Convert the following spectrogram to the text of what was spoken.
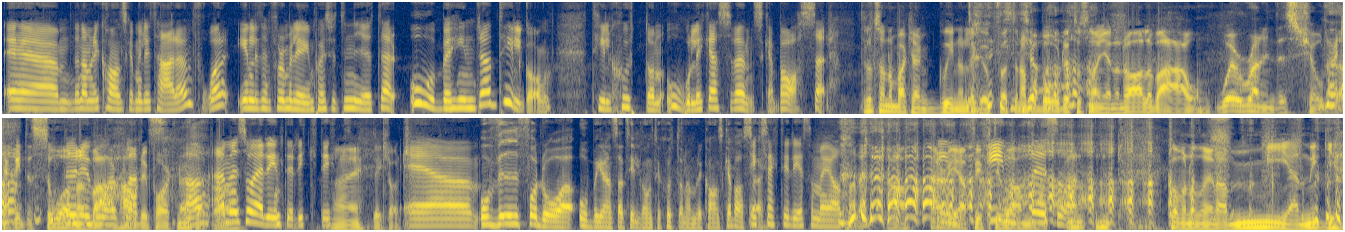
eh, den amerikanska militären får enligt en formulering på SVT Nyheter obehindrad tillgång till 17 olika svenska baser. Det låter som de bara kan gå in och lägga upp fötterna Ja. på bordet hos någon general och bara "Oh, We're running this show. Nej, kanske inte så men bara howdy plats. partner. Ja. typ. Nej men så är det inte riktigt. Nej, det är klart. Eh, Och vi får då obegränsad tillgång till 17 amerikanska baser. exakt det är det som är avtalet. Area 51. Inte så. Kommer någon jävla menig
